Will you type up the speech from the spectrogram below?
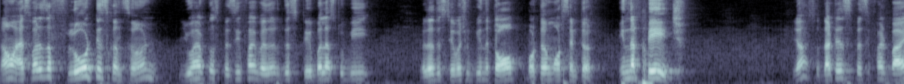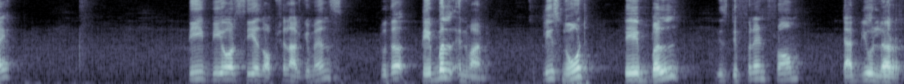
Now, as far as the float is concerned you have to specify whether this table has to be whether this table should be in the top, bottom or center in that page. Yeah, so that is specified by T, B or C as optional arguments to the table environment. So, please note table is different from tabular.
